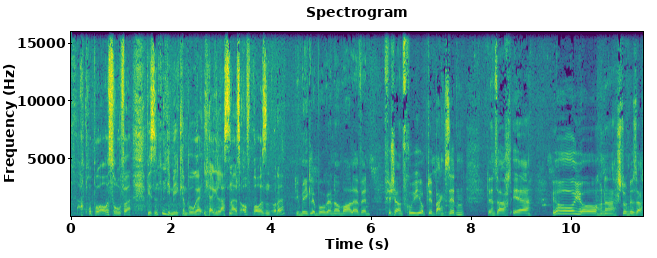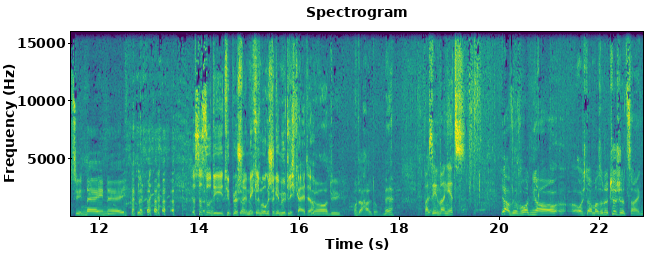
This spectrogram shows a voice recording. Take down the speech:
Apropos Ausrufer, wie sind denn die Mecklenburger? Eher gelassen als aufbrausend, oder? Die Mecklenburger normaler, wenn Fischer und Früh hier auf der Bank sitzen, dann sagt er, ja, ja. Nach einer Stunde sagt sie, nee, nee. Das ist so die typische mecklenburgische Gemütlichkeit, ja? ja, die Unterhaltung, ne? Was sehen wir denn jetzt? Ja, wir wollten ja euch da mal so eine Tische zeigen,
